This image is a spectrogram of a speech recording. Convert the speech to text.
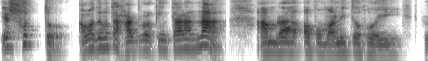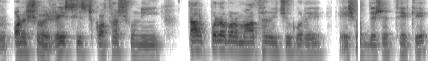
এটা সত্য। আমাদের মতো হার্ড ওয়ার্কিং তারা না। আমরা অপমানিত হই, অনেক সময় রেসিস্ট কথা শুনি, তারপর আবার মাথা নিচু করে এইসব দেশের থেকে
